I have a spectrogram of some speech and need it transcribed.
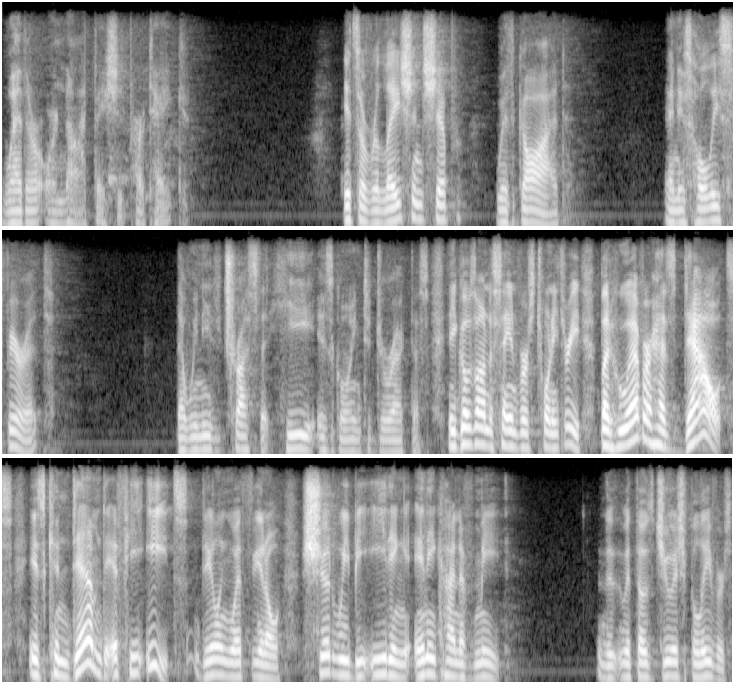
whether or not they should partake. It's a relationship with God and His Holy Spirit that we need to trust that He is going to direct us. He goes on to say in verse 23 But whoever has doubts is condemned if he eats, dealing with, you know, should we be eating any kind of meat with those Jewish believers?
